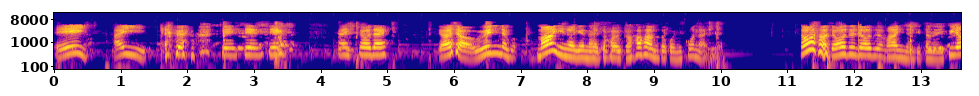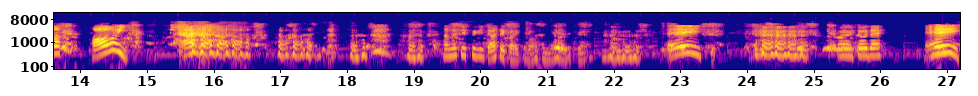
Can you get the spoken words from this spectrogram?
えいはい。てんてんてん。はい、ちょうだい。よいしょ上に投げ、前に投げないとはるくん母のとこに来ないよ。そうそう、上手上手。前に投げたの行くよ。はーい。楽しすぎて汗かいてますね、はるくん。えいって。おい、ちょうだい。えいよ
